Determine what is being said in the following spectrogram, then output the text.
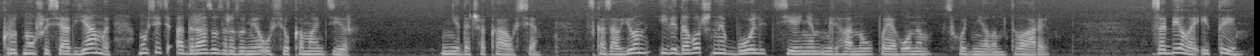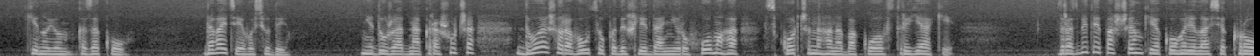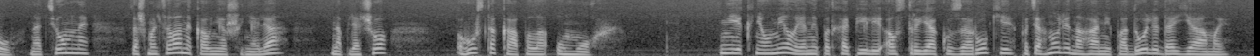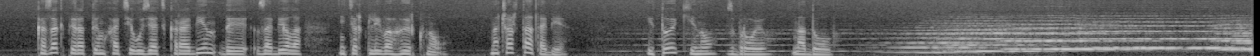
Крутнуўшыся ад ямы, мусіць адразу зразумеў усё камандзір не дачакаўся сказаў ён і відавочны боль ценем мільгануў па ягоным схуднелым твары забела і ты кіну ён казаку давайте яго сюды. Не дужа аднак рашуча двое шарагоўцаў падышлі да нерухомага скорчанага на баку аўстрыякі. З разбітай пашчэнкі якога лілася кроў на цёмны зашмальцаваны каўнер шыняля на плячо густа капала ў мох Неяк няўмела яны падхапілі аўстрыяку за руки, пацягнулі нагамі падоля да ямы. Казак перад тым хацеў узяць карабін, ды забела нецярпліва гыркнуў: « На чарта табе. І той кінуў зброю надол.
